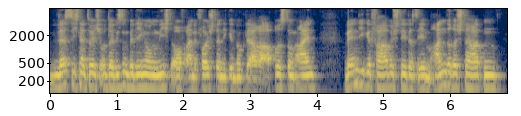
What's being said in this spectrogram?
lässt sich natürlich unter diesen Bedingungen nicht auf eine vollständige nukleare Abrüstung ein. Wenn die Gefahr besteht, dass eben andere Staaten,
